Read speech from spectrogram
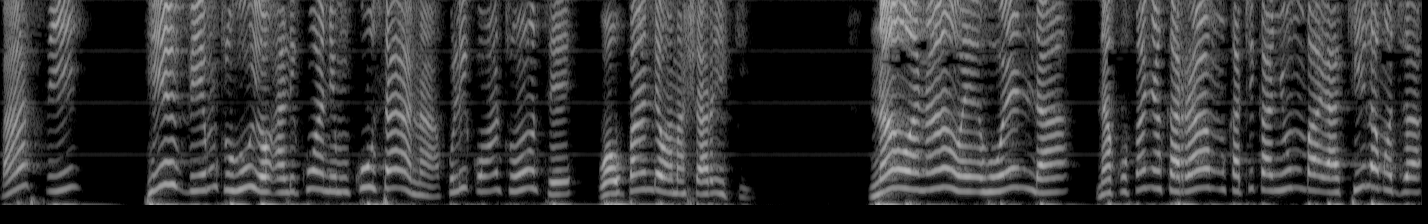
Basi hivi mtu huyo alikuwa ni mkuu sana kuliko watu wote wa upande wa mashariki. Nao huenda na kufanya karamu katika nyumba ya kila mmoja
